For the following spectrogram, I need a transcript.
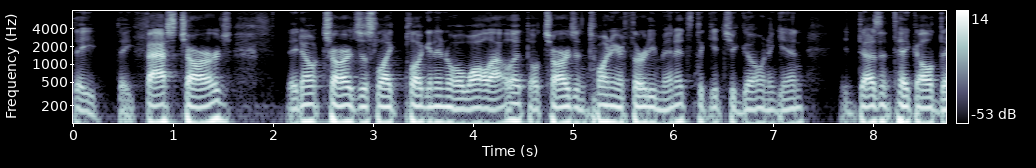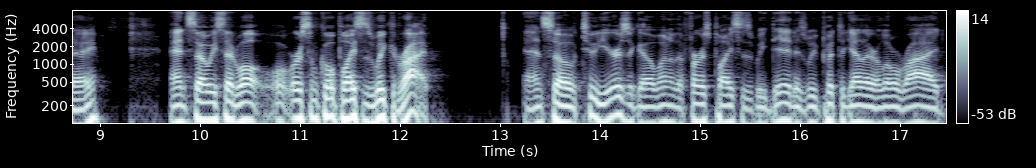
they they fast charge. They don't charge just like plugging into a wall outlet. They'll charge in 20 or 30 minutes to get you going again. It doesn't take all day. And so we said, well, what are some cool places we could ride? And so two years ago, one of the first places we did is we put together a little ride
